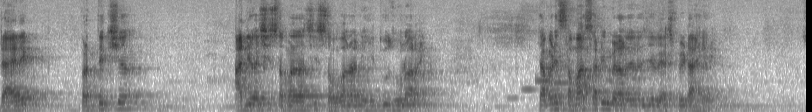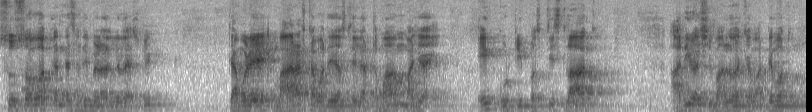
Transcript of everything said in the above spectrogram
डायरेक्ट प्रत्यक्ष आदिवासी समाजाशी संवाद आणि हितगुज होणार आहे. त्यामुळे समाजासाठी मिळालेलं जे व्यासपीठ आहे सुसंवाद करण्यासाठी मिळालेलं व्यासपीठ त्यामुळे महाराष्ट्रामध्ये असलेल्या तमाम माझ्या एक कोटी पस्तीस लाख आदिवासी बांधवांच्या माध्यमातून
